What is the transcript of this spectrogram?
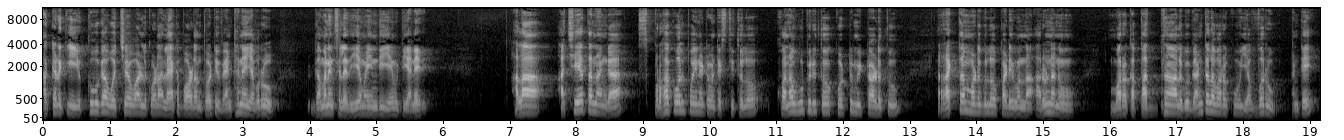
అక్కడికి ఎక్కువగా వచ్చేవాళ్ళు కూడా లేకపోవడంతో వెంటనే ఎవరు గమనించలేదు ఏమైంది ఏమిటి అనేది. అలా అచేతనంగా స్పృహ కోల్పోయినటువంటి స్థితిలో కొన ఊపిరితో కొట్టుమిట్టాడుతూ రక్తం మడుగులో పడి ఉన్న అరుణను మరొక పద్నాలుగు గంటల వరకు ఎవ్వరూ అంటే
